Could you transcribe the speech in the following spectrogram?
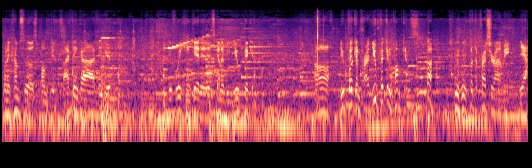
when it comes to those pumpkins. I think. Uh, I think you're, if we can get it, it's gonna be you picking. Oh, You picking. You picking pumpkins. put the pressure on me. yeah.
